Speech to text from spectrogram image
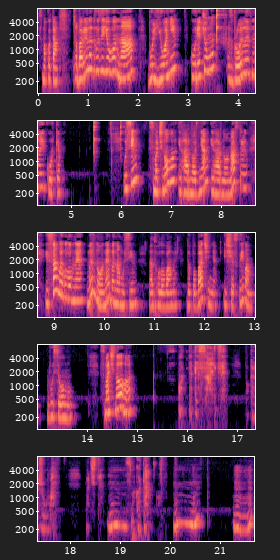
Смакота. Варила, друзі, його на бульйоні курячому з бройлерної курки. Усім смачного і гарного дня, і гарного настрою. І саме головне мирного неба нам усім над головами. До побачення і щасти вам в усьому. Смачного! От таке сальце. Покажу вам. した。うん、すのかった。うん、うん、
